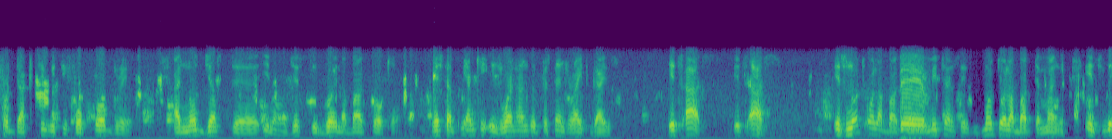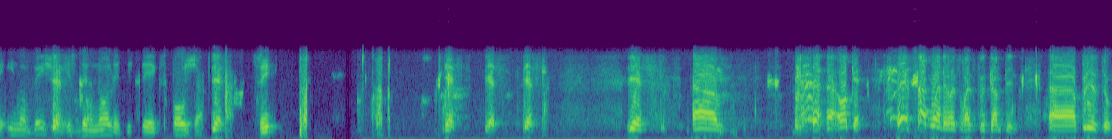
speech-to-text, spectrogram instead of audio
productivity, for progress, and not just uh, you know just going about talking. Mr. Pianki is 100% right, guys. It's us. It's us. It's not all about the The- remittances. It's not all about the money. It's the innovation. It's the knowledge. It's the exposure. Yes. See? Yes, yes, yes, yes. Um, okay. Someone else wants to jump in. Uh, please do.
